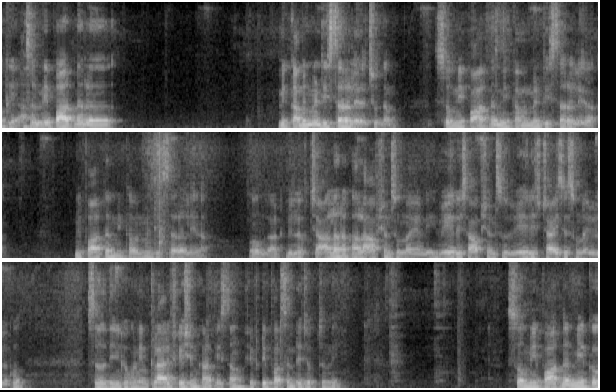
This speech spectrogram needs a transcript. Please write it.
ఓకే అసలు మీ పార్ట్నర్ మీకు కమిట్మెంట్ ఇస్తారా లేదా చూద్దాం. సో మీ పార్ట్నర్ మీకు కమిట్మెంట్ ఇస్తారా లేదా? మీ పార్ట్నర్ మీకు కమిట్మెంట్ ఇస్తారా లేదా? ఓ గాడ్ వీళ్ళకు చాలా రకాల ఆప్షన్స్ ఉన్నాయండి. వేరియస్ ఆప్షన్స్ వేరియస్ చాయిసెస్ ఉన్నాయి వీళ్ళకు. సో దీనికి ఒక నేను క్లారిఫికేషన్ కార్డ్ తీస్తాం. ఫిఫ్టీ పర్సెంటేజ్ చెప్తుంది. సో మీ పార్ట్నర్ మీకు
